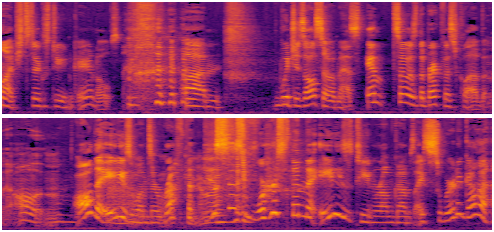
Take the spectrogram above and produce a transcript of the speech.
watched Sixteen Candles, um, which is also a mess, and so is The Breakfast Club. all of them. All the '80s ones are rough, but this is worse than the '80s teen rom coms. I swear to God,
